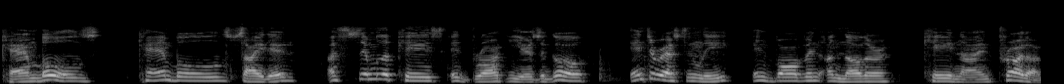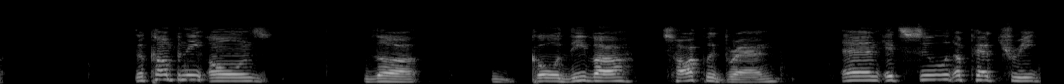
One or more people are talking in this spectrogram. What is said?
Campbell's Campbell's cited a similar case it brought years ago, interestingly involving another canine product. The company owns the Godiva chocolate brand and it sued a pet treat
